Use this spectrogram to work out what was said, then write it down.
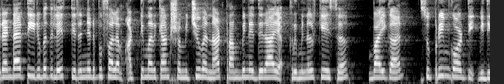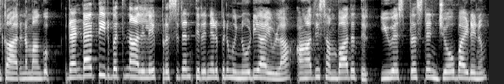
രണ്ടായിരത്തി ഇരുപതിലെ തിരഞ്ഞെടുപ്പ് ഫലം അട്ടിമറിക്കാൻ ശ്രമിച്ചുവെന്ന ട്രംപിനെതിരായ ക്രിമിനൽ കേസ് വൈകാൻ സുപ്രീം കോടതി വിധി കാരണമാകും. രണ്ടായിരത്തി ഇരുപത്തിനാലിലെ പ്രസിഡന്റ് തിരഞ്ഞെടുപ്പിന് മുന്നോടിയായുള്ള ആദ്യ സംവാദത്തിൽ യു എസ് പ്രസിഡന്റ് ജോ ബൈഡനും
